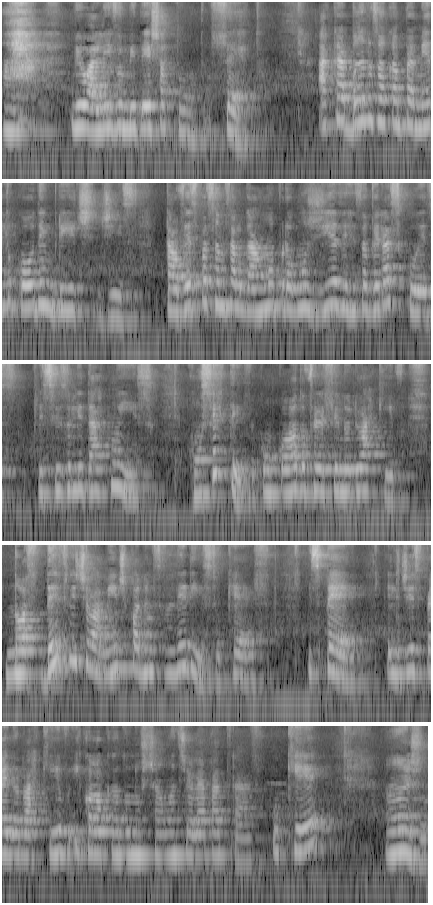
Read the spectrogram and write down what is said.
Ah, meu alívio me deixa tonta, certo. Acabamos o acampamento Golden Bridge, diz. Talvez possamos alugar uma por alguns dias e resolver as coisas. Preciso lidar com isso. Com certeza, concordo oferecendo-lhe o arquivo. Nós definitivamente podemos fazer isso, Cass. Espere, ele diz pegando o arquivo e colocando no chão antes de olhar para trás. O que? Anjo,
